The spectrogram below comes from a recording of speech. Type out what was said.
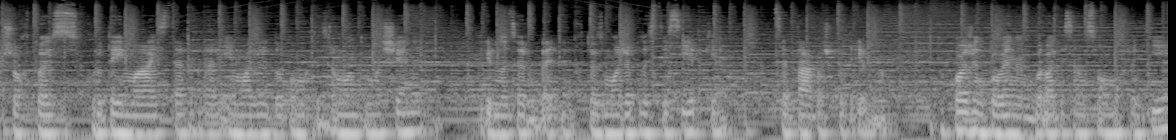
Якщо хтось крутий майстер е, і може допомогти з ремонтом машини, потрібно це робити. Хто зможе плести сітки, це також потрібно. Кожен повинен боротися на своєму фронті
